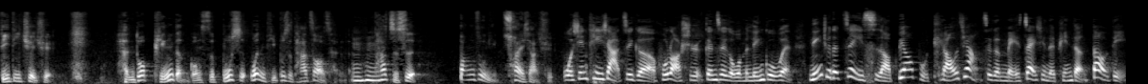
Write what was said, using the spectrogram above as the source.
的的确确，很多平等公司不是问题，不是它造成的，它只是帮助你踹下去。我先听一下这个胡老师跟这个我们林顾问，您觉得这一次啊标普调降这个美在线的平等到底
